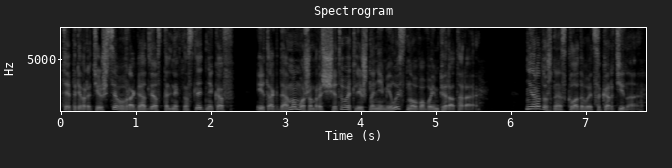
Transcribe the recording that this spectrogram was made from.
Ты превратишься в врага для остальных наследников, и тогда мы можем рассчитывать лишь на немилость нового императора. Нерадужная складывается картина.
